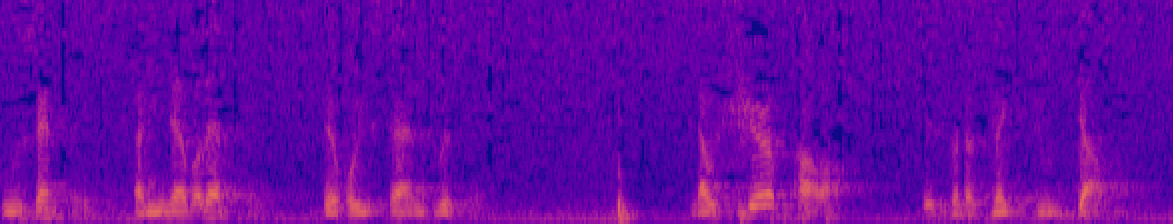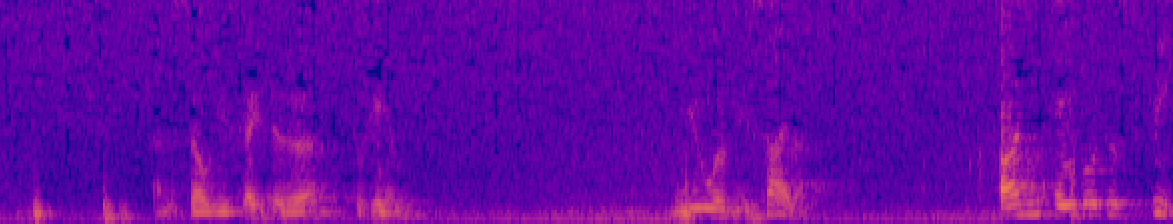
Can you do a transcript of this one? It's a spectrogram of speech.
who sent me, and he never left me. Therefore he stands with me. Now sheer power is going to make you dumb. And so he said to her, to him, you will be silent, unable to speak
